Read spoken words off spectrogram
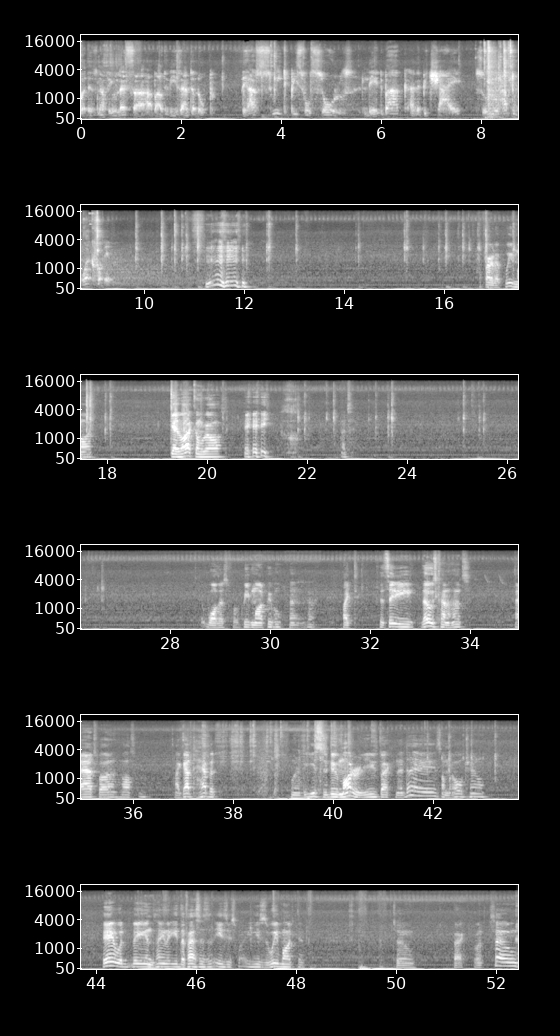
But there's nothing lesser uh, about these antelope. They are sweet, peaceful souls, laid back and a bit shy. So you'll have to work for them. I fired up Wii mod. Across? Hey, well, this for Wii mod people. Uh, uh, like to see those kind of hunts. That's why awesome. I got the habit when I used to do mod reviews back in the days on my old channel. It would be insanely the fastest, easiest way to use the Wii mod kit. So, back, so,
